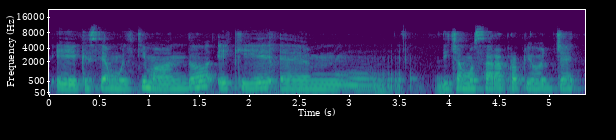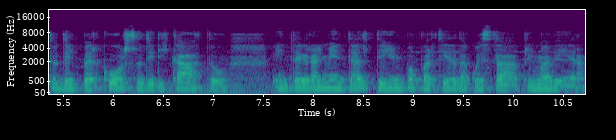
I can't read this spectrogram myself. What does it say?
e che stiamo ultimando e che ehm, diciamo sarà proprio oggetto del percorso dedicato integralmente al tempo a partire da questa primavera.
